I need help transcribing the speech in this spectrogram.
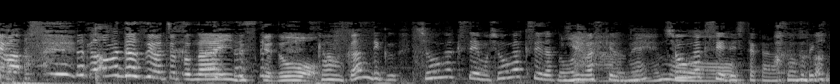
は、ガム出せはちょっとないですけど、ガム噛んでく、小学生も小学生だと思いますけどね。ー。でも小学生でしたから、その時。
